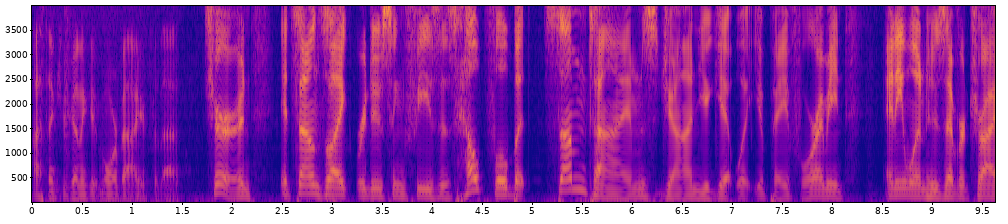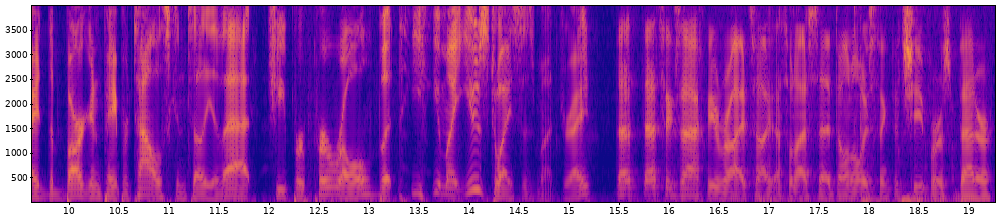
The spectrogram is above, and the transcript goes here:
I think you're going to get more value for that. Sure. And it sounds like reducing fees is helpful, but sometimes, John, you get what you pay for. I mean, anyone who's ever tried the bargain paper towels can tell you that cheaper per roll, but you might use twice as much, right? That that's exactly right. So I, that's what I said. Don't always think that cheaper is better.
